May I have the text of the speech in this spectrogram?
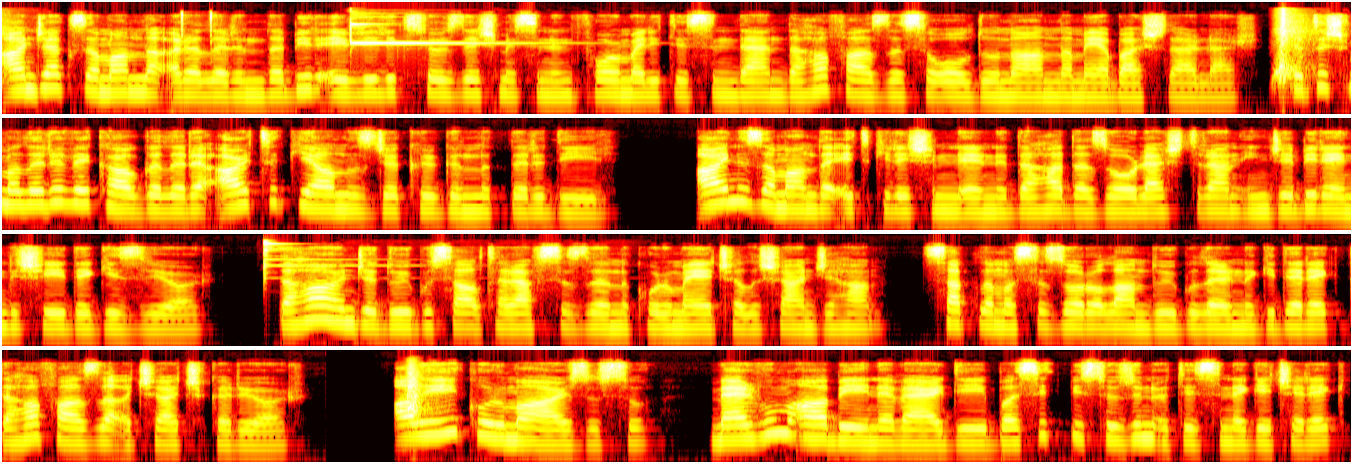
Ancak zamanla aralarında bir evlilik sözleşmesinin formalitesinden daha fazlası olduğunu anlamaya başlarlar. Çatışmaları ve kavgaları artık yalnızca kırgınlıkları değil, aynı zamanda etkileşimlerini daha da zorlaştıran ince bir endişeyi de gizliyor. Daha önce duygusal tarafsızlığını korumaya çalışan Cihan, saklaması zor olan duygularını giderek daha fazla açığa çıkarıyor. Ali'yi koruma arzusu, merhum ağabeyine verdiği basit bir sözün ötesine geçerek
